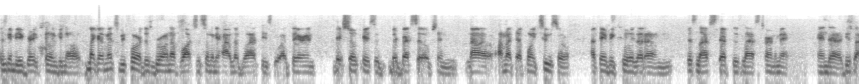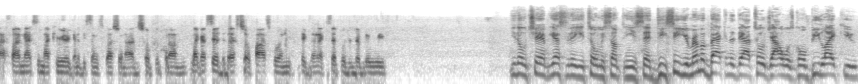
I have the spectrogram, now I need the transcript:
is going to be a great feeling. You know, like I mentioned before, just growing up watching so many high level athletes go out there and they showcase their best selves, and now I'm at that point too. So I think it'd be cool that um, this last step, this last tournament, and uh, these last five matches of my career are going to be something special. And I just hope to put on, like I said, the best show possible and take the next step with the WWE. You know, champ, yesterday you told me something. You said, DC, you remember back in the day I told you I was going to be like you.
